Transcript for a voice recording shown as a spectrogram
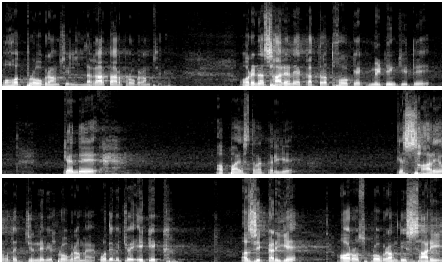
ਬਹੁਤ ਪ੍ਰੋਗਰਾਮ ਸੀ, ਲਗਾਤਾਰ ਪ੍ਰੋਗਰਾਮ ਸੀਗੇ। ਔਰ ਇਹਨਾਂ ਸਾਰਿਆਂ ਨੇ ਇਕੱਤਰਤ ਹੋ ਕੇ ਇੱਕ ਮੀਟਿੰਗ ਕੀਤੀ। ਕਹਿੰਦੇ, ਆਪਾਂ ਇਸ ਤਰ੍ਹਾਂ ਕਰੀਏ ਕਿ ਸਾਰੇ ਉਹਦੇ ਜਿੰਨੇ ਵੀ ਪ੍ਰੋਗਰਾਮ ਹੈ, ਉਹਦੇ ਵਿੱਚੋਂ ਇੱਕ ਇੱਕ ਅਸੀਂ ਕਰੀਏ ਔਰ ਉਸ ਪ੍ਰੋਗਰਾਮ ਦੀ ਸਾਰੀ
